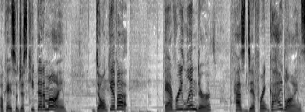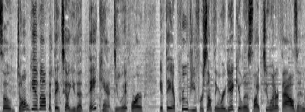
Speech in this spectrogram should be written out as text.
Okay, so just keep that in mind. Don't give up every lender has different guidelines. So don't give up if they tell you that they can't do it or if they approve you for something ridiculous like 200,000.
